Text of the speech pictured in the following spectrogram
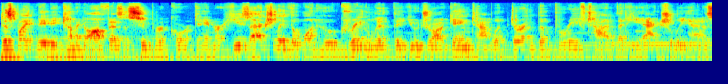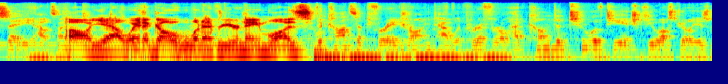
Despite maybe coming off as a super core gamer, he's actually the one who greenlit the UDraw game tablet during the brief time that he actually had a say outside Oh of yeah, way to go, whatever your name was. the concept for a drawing tablet peripheral had come to two of THQ Australia's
